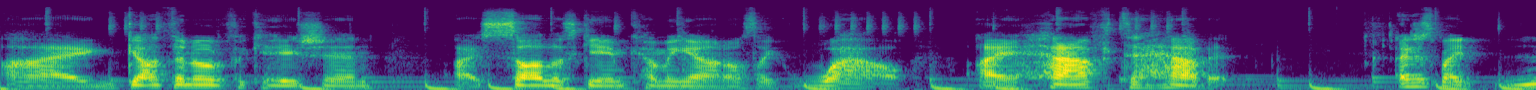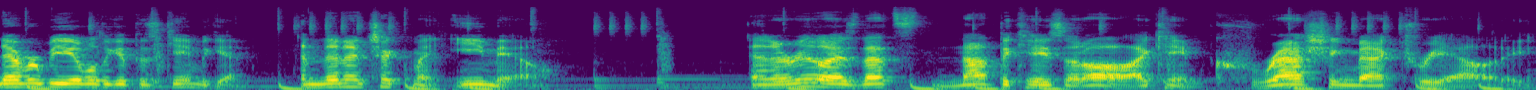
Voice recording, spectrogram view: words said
I got the notification, I saw this game coming out, I was like, wow, I have to have it. I just might never be able to get this game again. And then I checked my email, and I realized that's not the case at all. I came crashing back to reality.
